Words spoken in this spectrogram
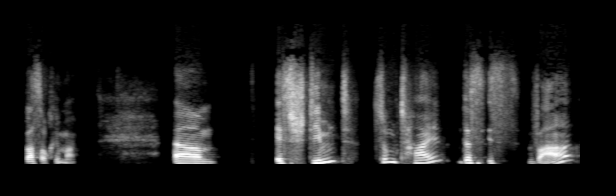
was auch immer. Ähm, es stimmt zum Teil, das ist wahr.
